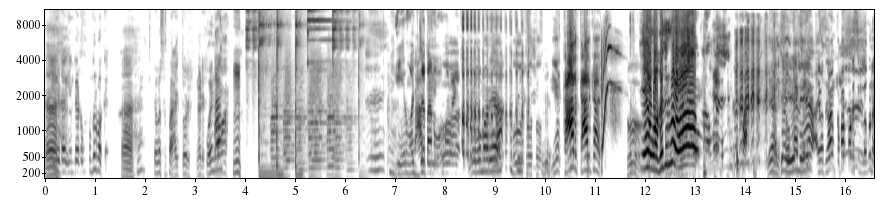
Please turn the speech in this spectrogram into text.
ಹಾ. ನೀಟಾಗಿ ಹಿಂಗ ಇಟ್ಕೊಂಡ್ ಕುಂದ್ರಬೇಕ. ಹಾ. ಸ್ವಲ್ಪ ಆಯ್ತು ತೋರಿ ನಡಿ. ಹೋಯ್ತಾ? ಏನ್ ಏ ಕಾಲ್ ಕಾಲ್ ಕಾಲ್. ಏ ಒಗದ್ರು. ಏ ಅಜ್ಜ ಹೇಳಿ. ಐವತ್ತು ಗ್ರಾಮ್ ಕಬಾಬ್ ಕೊಡಿಸಿ ಲಗುನ.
